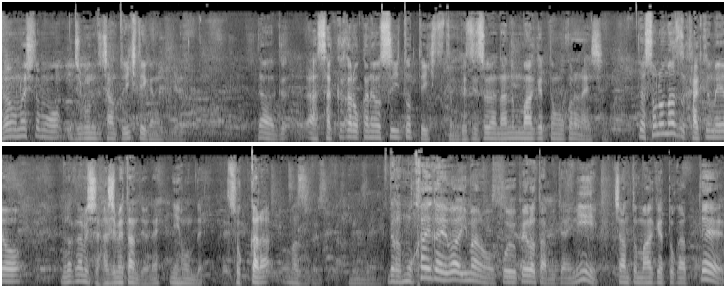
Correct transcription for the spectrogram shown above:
柄の人も自分でちゃんと生きていかないといけない。だから作家からお金を吸い取って生きてても別にそれは何のマーケットも起こらないし。だそのまず革命を村上氏始めたんだよね。日本で。そこからまず、うん、だからもう海外は今のこういうペロタみたいにちゃんとマーケットがあって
